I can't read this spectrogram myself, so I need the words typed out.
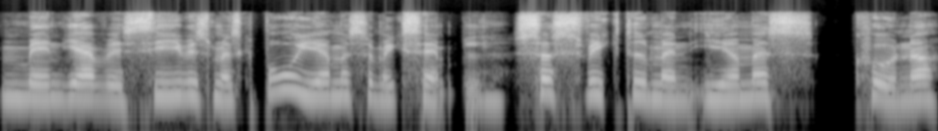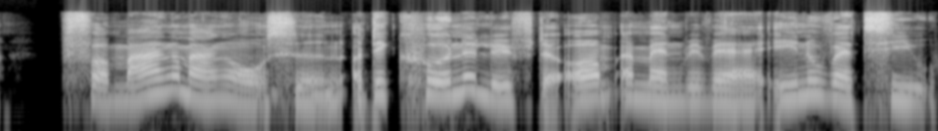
Men jeg vil sige, hvis man skal bruge Irma som eksempel, så svigtede man Irmas kunder for mange, mange år siden. Og det kundeløfte om, at man vil være innovativ,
